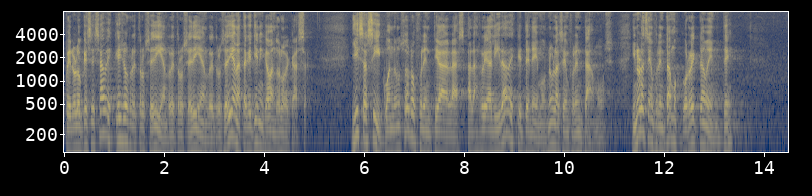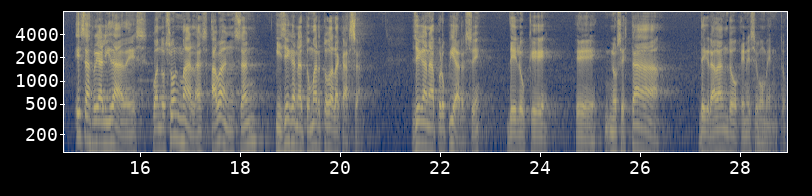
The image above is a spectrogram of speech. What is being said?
pero lo que se sabe es que ellos retrocedían, retrocedían, retrocedían hasta que tienen que abandonar la casa. Y es así, cuando nosotros frente a las, a las realidades que tenemos no las enfrentamos, y no las enfrentamos correctamente, esas realidades, cuando son malas, avanzan y llegan a tomar toda la casa llegan a apropiarse de lo que eh, nos está degradando en ese momento.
